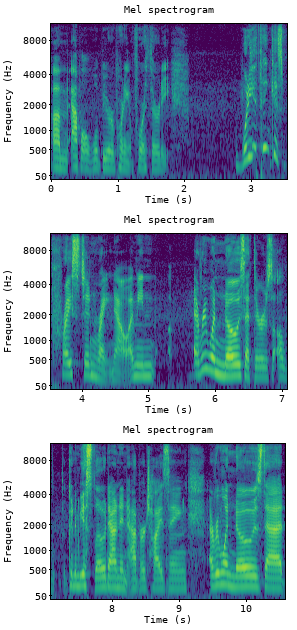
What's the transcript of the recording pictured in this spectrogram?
Um, Apple will be reporting at 4:30. What do you think is priced in right now? I mean, everyone knows that there's going to be a slowdown in advertising. Everyone knows that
